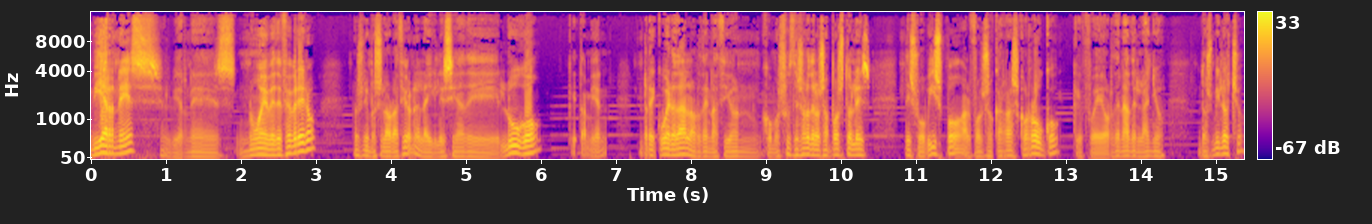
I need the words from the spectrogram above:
viernes, el viernes 9 de febrero, nos unimos en la oración en la iglesia de Lugo, que también recuerda la ordenación como sucesor de los apóstoles de su obispo, Alfonso Carrasco Rouco, que fue ordenado en el año 2008,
